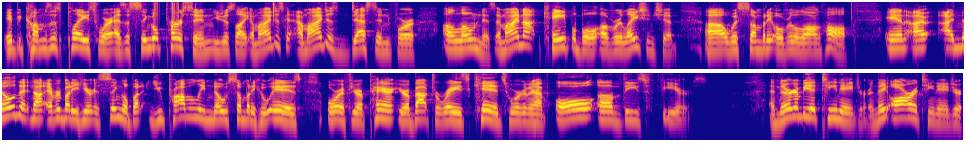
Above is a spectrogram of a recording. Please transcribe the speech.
it becomes this place where, as a single person, you just like, am I just, am I just destined for aloneness? Am I not capable of relationship uh, with somebody over the long haul? And I, I know that not everybody here is single, but you probably know somebody who is, or if you're a parent, you're about to raise kids who are going to have all of these fears and they're going to be a teenager, and they are a teenager,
